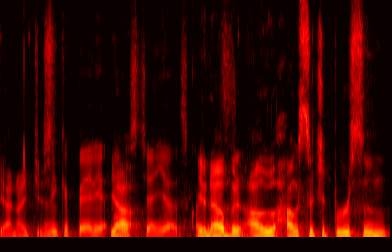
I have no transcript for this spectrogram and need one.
yeah, and I just Wikipedia, yeah. change, yeah, it's quite you know, but how, how such a person,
